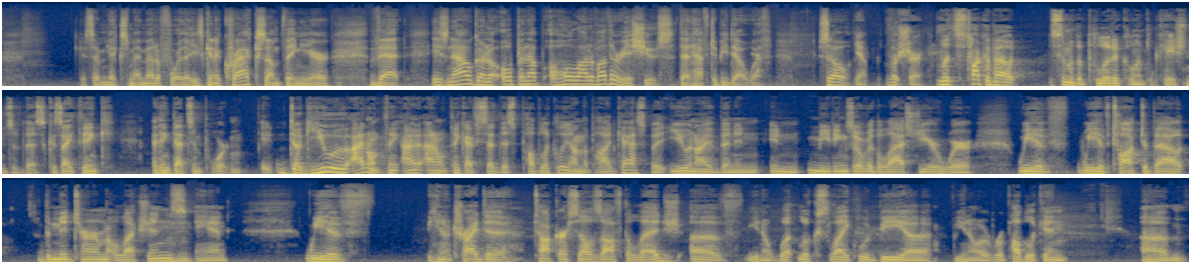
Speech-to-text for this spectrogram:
I guess I mixed my metaphor there. He's going to crack something here that is now going to open up a whole lot of other issues that have to be dealt with. So, yeah, for sure. Let's talk about some of the political implications of this because I think I think that's important. Doug, you, I don't think I, I, don't think I've said this publicly on the podcast, but you and I have been in in meetings over the last year where we have we have talked about the midterm elections mm-hmm. and we have you know tried to talk ourselves off the ledge of you know what looks like would be a you know a Republican um,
